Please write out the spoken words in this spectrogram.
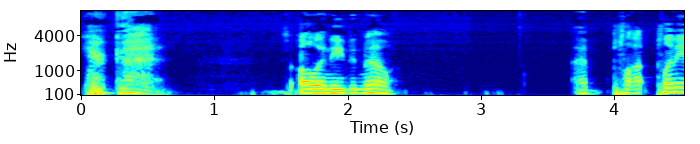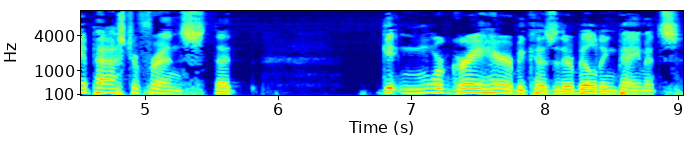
You're good. That's all I need to know. I have pl- plenty of pastor friends that getting more gray hair because of their building payments.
